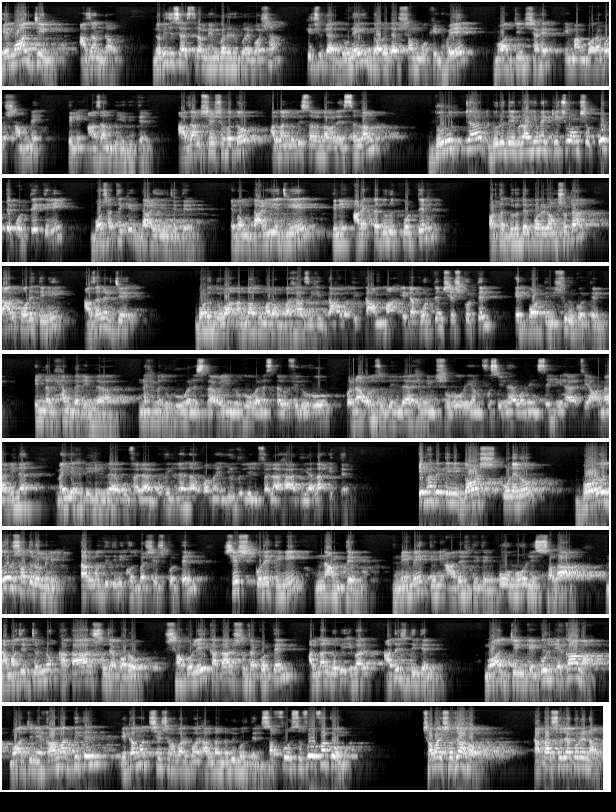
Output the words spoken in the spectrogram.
হে মুয়াজ্জিন আজান দাও। নবীজি সাল্লাম মেম্বারের উপরে বসা, কিছুটা দূরেই দরজার সম্মুখীন হয়ে মুয়াজ্জিন সাহেব ইমাম বরাবর সামনে তিনি আজান দিয়ে দিতেন। আজান শেষ হতো আল্লাহ নবী সাল্লাহ আলাইসাল্লাম দরুদটা, দরুদ ইব্রাহিমের কিছু অংশ পড়তে পড়তে তিনি বসা থেকে দাঁড়িয়ে যেতেন এবং দাঁড়িয়ে যেয়ে তিনি আরেকটা দরুদ পড়তেন, অর্থাৎ দরুদের পরের অংশটা। তারপরে তিনি আজানের যে বড় দোয়া আল্লাহ রব্বাহাজিহি দাওয়াতি তাম্মা, এটা পড়তেন, শেষ করতেন। এরপর তিনি শুরু করতেন, ইন্নাল হামদালিল্লাহ নাস্তাগফিরুহু ওয়া নাউযু বিল্লাহি মিন শুরুরি আনফুসিনা ওয়া মিন সাইয়্যিআতি আমালিনা মান ইয়াহদিহিল্লাহু ফালা মুদিল্লা লা ওয়া মান ইউদ্লিল ফালা হাদিয়া লা ইত্যাদি এভাবে তিনি দশ, পনেরো, বড় জোর সতেরো মিনিট তার মধ্যে তিনি খোদবা শেষ করতেন। শেষ করে তিনি নামতেন। নেমে তিনি আদেশ দিতেন ও মৌল সলা নামাজের জন্য কাতার সোজা করো। সকলেই কাতার সোজা করতেন। আল্লাহ নবী এবার আদেশ দিতেন, মুয়াজ্জিনকে, কুল একামা মুয়াজ্জিন একামাত দিতেন। একামত শেষ হবার পর আল্লাহ নবী বলতেন, সফু সুফু ফাকুম সবাই সোজা হও, কাতার সোজা করে নাও।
